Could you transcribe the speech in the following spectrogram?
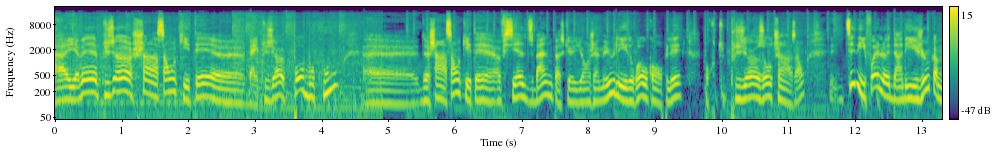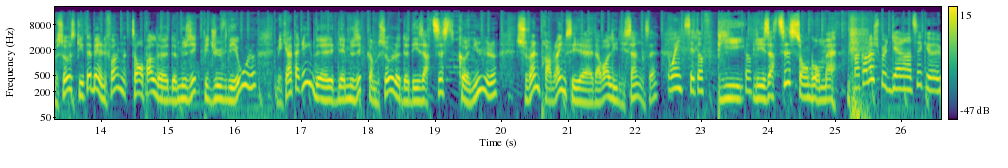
Euh, il y avait plusieurs chansons qui étaient. euh, ben, plusieurs, pas beaucoup. Euh, de chansons qui étaient officielles du band parce qu'ils n'ont jamais eu les droits au complet pour plusieurs autres chansons. Tu sais, des fois, là, dans des jeux comme ça, ce qui était bien le fun, tu sais, on parle de, de musique puis de jeux vidéo, là, mais quand t'arrives de, de la musique comme ça, là, de des artistes connus, là, souvent le problème, c'est euh, d'avoir les licences. Hein? Oui, c'est tough. Puis les artistes sont gourmands. Mais encore là, je peux te garantir que,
